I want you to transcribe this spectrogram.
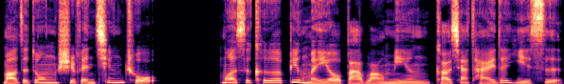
毛泽东十分清楚，莫斯科并没有把王明搞下台的意思，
